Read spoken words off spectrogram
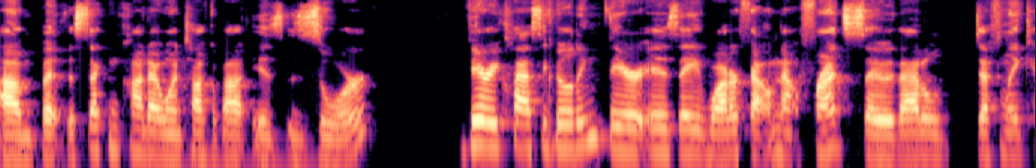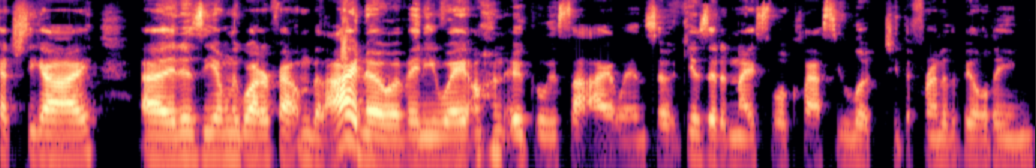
um, but the second condo I want to talk about is Azure very classy building. There is a water fountain out front, so that'll definitely catch the eye. Uh, it is the only water fountain that I know of anyway on Okaloosa Island, so it gives it a nice little classy look to the front of the building.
